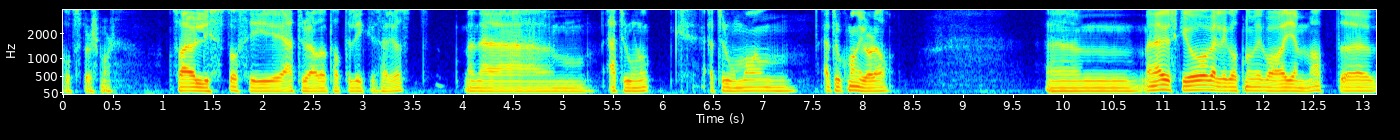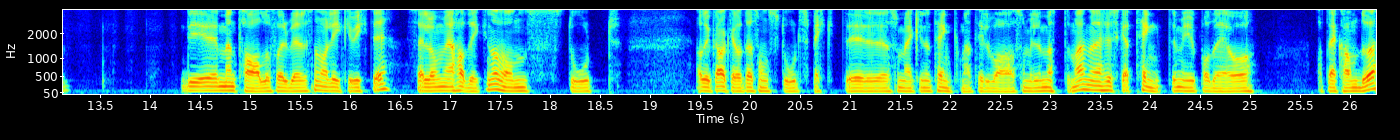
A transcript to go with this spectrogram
godt spørsmål. Så har jeg jo lyst til å si jeg tror jeg hadde tatt det like seriøst, men jeg, jeg tror nok jeg tror, man, jeg tror ikke man gjør det, da. Um, men jeg husker jo veldig godt når vi var hjemme, at uh, de mentale forberedelsene var like viktige. Selv om jeg hadde ikke noe sånn stort Jeg hadde ikke akkurat et sånn stort spekter som jeg kunne tenke meg til hva som ville møtte meg, men jeg husker jeg tenkte mye på det å At jeg kan dø.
